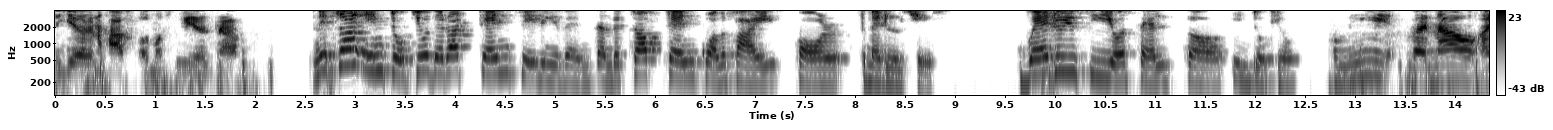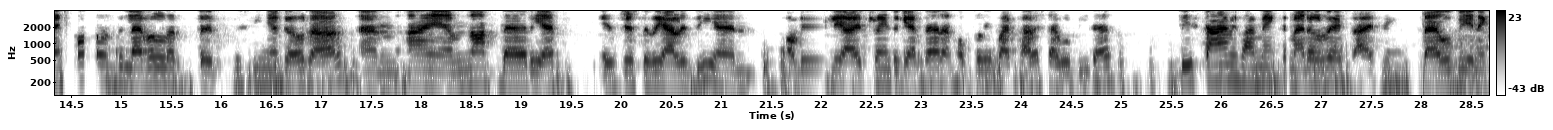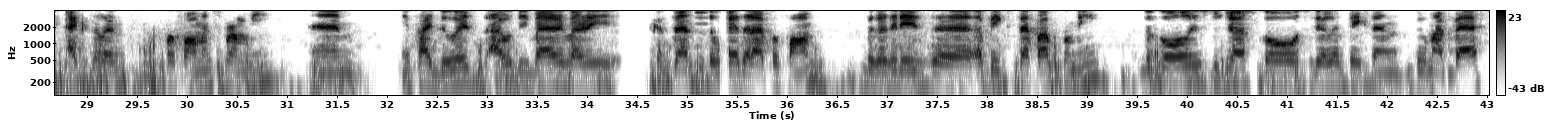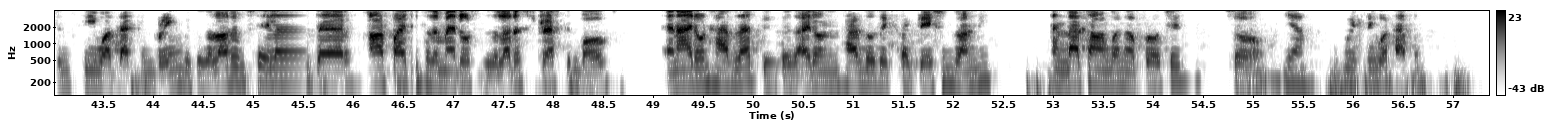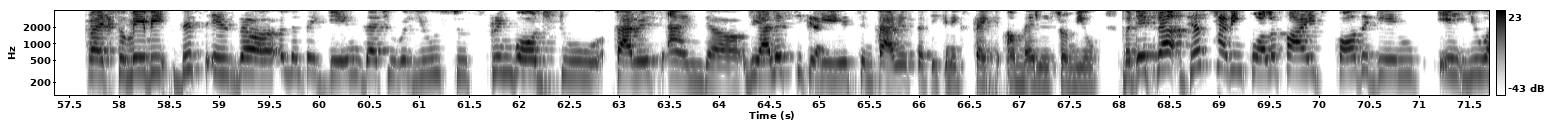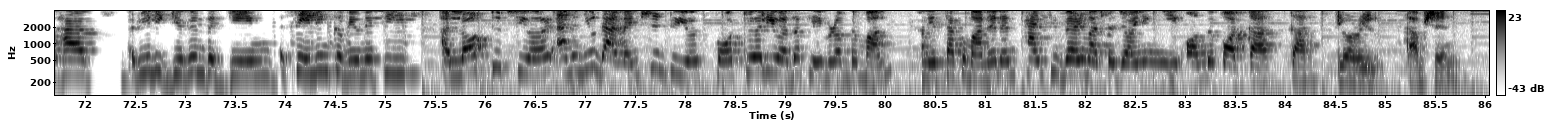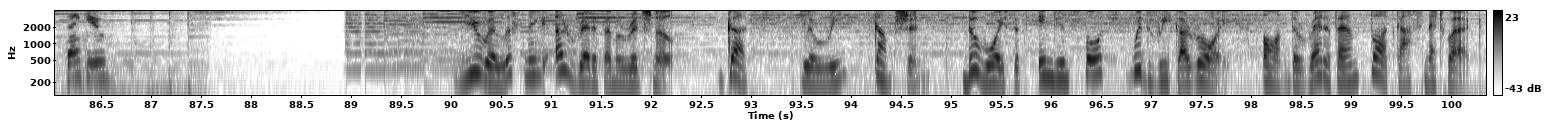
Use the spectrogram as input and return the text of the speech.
a year and a half, almost two years now. Netra, in Tokyo, there are 10 sailing events and the top 10 qualify for the medals race. Where do you see yourself uh, in Tokyo? For me, right now, I know the level that the, the senior girls are, and I am not there yet. It's just a reality, and obviously, I train to get there, and hopefully by Paris, I will be there. This time, if I make the medal race, I think that will be an excellent performance from me. And if I do it, I will be very, very content with the way that I perform because it is a, a big step up for me. The goal is to just go to the Olympics and do my best and see what that can bring because a lot of sailors there are fighting for the medals. There's a lot of stress involved. And I don't have that because I don't have those expectations on me. And that's how I'm going to approach it. So yeah, we'll see what happens. Right. So maybe this is the Olympic Games that you will use to springboard to Paris. And uh, realistically, yeah. it's in Paris that we can expect a medal from you. But Netra, just having qualified for the Games, eh, you have really given the game sailing community a lot to cheer and a new dimension to your sport. Clearly, you are the flavor of the month. Netra Kumanan, and thank you very much for joining me on the podcast Guts, Glory, Gumption. Thank you. You were listening a Red FM original. Guts, Glory, Gumption. The voice of Indian sports with Rika Roy on the Red FM Podcast Network.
